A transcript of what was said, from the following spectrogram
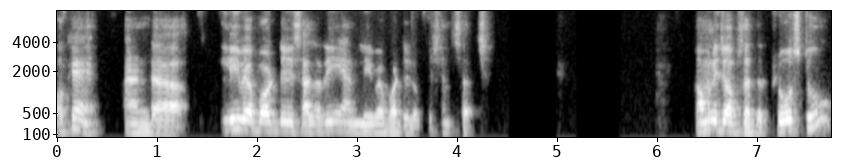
Okay and uh, leave about the salary and leave about the location search. How many jobs are there? Close to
